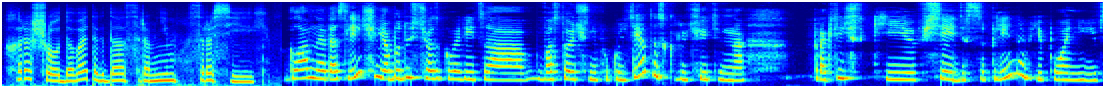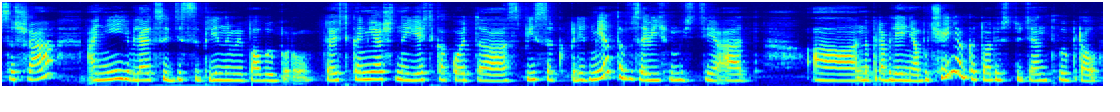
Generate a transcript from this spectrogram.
Хорошо, давай тогда сравним с Россией. Главное различие, я буду сейчас говорить за восточный факультет исключительно, практически все дисциплины в Японии и в США, они являются дисциплинами по выбору. То есть, конечно, есть какой-то список предметов в зависимости от а, направления обучения, который студент выбрал,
